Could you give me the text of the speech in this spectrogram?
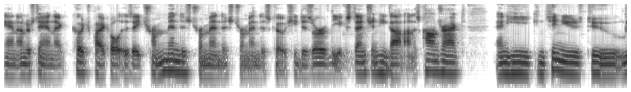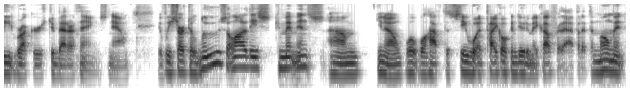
and understand that Coach Pikiell is a tremendous, tremendous, tremendous coach. He deserved the extension he got on his contract, and he continues to lead Rutgers to better things. Now, if we start to lose a lot of these commitments, um, you know, we'll, we'll have to see what Pikiell can do to make up for that. But at the moment,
